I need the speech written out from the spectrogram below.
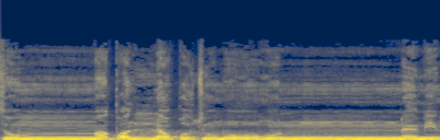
ثم طلقتموهن من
